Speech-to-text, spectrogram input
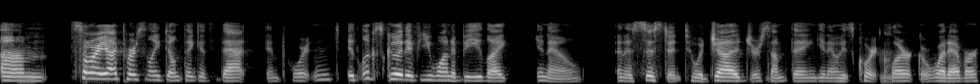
Um, sorry, I personally don't think it's that important. It looks good if you want to be like you know an assistant to a judge or something, you know, his court Mm. clerk or whatever.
